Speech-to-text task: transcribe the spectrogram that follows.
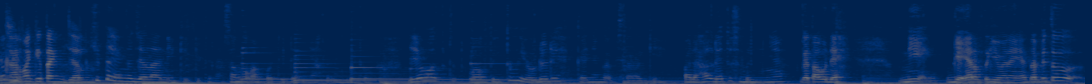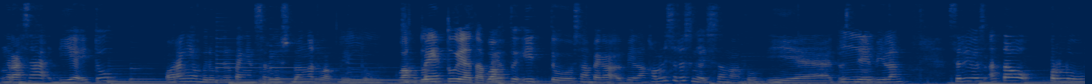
Kan karena kita yang jalan. Kita yang ngejalani kayak gitu. Nah sanggup apa tidaknya kayak gitu jadi waktu waktu itu ya udah deh kayaknya nggak bisa lagi. Padahal dia tuh sebenarnya nggak tahu deh ini gr atau gimana ya. Tapi tuh ngerasa dia itu orang yang bener-bener pengen serius banget waktu itu. Hmm, waktu Sampai- itu ya tapi. waktu itu sampai kakak bilang kamu ini serius nggak sih sama aku? Iya terus Hmm. dia bilang serius atau perlu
